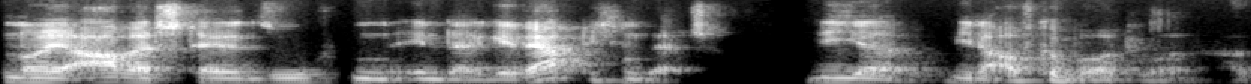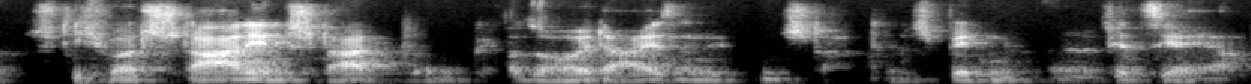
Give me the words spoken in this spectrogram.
neue Arbeitsstellen suchten in der gewerblichen Wirtschaft, ja wieder aufgebaut wurden. Also Stichwort Stadienstadt, also heute Eisenhüttenstadt in den späten 40er äh, Jahren.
